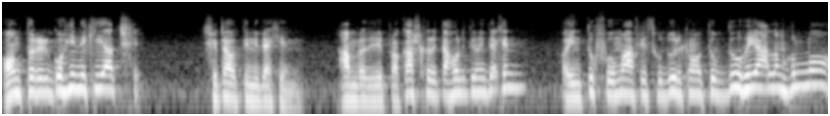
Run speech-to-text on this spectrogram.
অন্তরের গহিনী কি আছে? সেটাও তিনি দেখেন। আমরা যদি প্রকাশ করি, তাহলে তিনি দেখেন ইন্তুফু মাফি সুদূর কেমন তুবদু হইয়া আলম হল্ল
